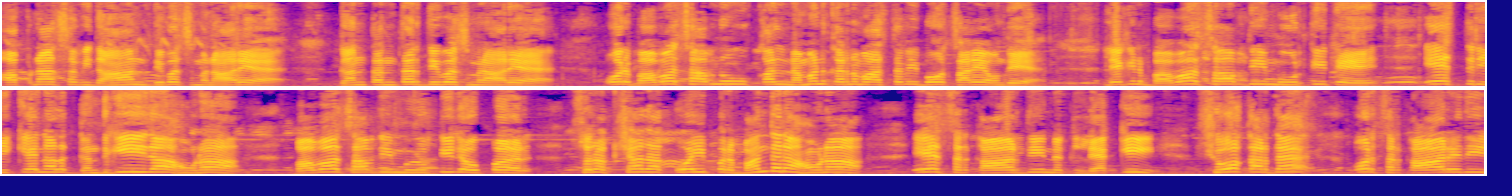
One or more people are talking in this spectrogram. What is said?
ਆਪਣਾ ਸੰਵਿਧਾਨ ਦਿਵਸ ਮਨਾ ਰਿਹਾ ਹੈ ਗਣਤੰਤਰ ਦਿਵਸ ਮਨਾ ਰਿਹਾ ਹੈ ਔਰ ਬਾਬਾ ਸਾਹਿਬ ਨੂੰ ਕੱਲ ਨਮਨ ਕਰਨ ਵਾਸਤੇ ਵੀ ਬਹੁਤ ਸਾਰੇ ਆਉਂਦੇ ਆ। ਲੇਕਿਨ ਬਾਬਾ ਸਾਹਿਬ ਦੀ ਮੂਰਤੀ ਤੇ ਇਸ ਤਰੀਕੇ ਨਾਲ ਗੰਦਗੀ ਦਾ ਹੋਣਾ, ਬਾਬਾ ਸਾਹਿਬ ਦੀ ਮੂਰਤੀ ਦੇ ਉੱਪਰ ਸੁਰੱਖਿਆ ਦਾ ਕੋਈ ਪ੍ਰਬੰਧ ਨਾ ਹੋਣਾ, ਇਹ ਸਰਕਾਰ ਦੀ ਨਕਲੈਕੀ ਸ਼ੋਅ ਕਰਦਾ ਔਰ ਸਰਕਾਰ ਇਹਦੀ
